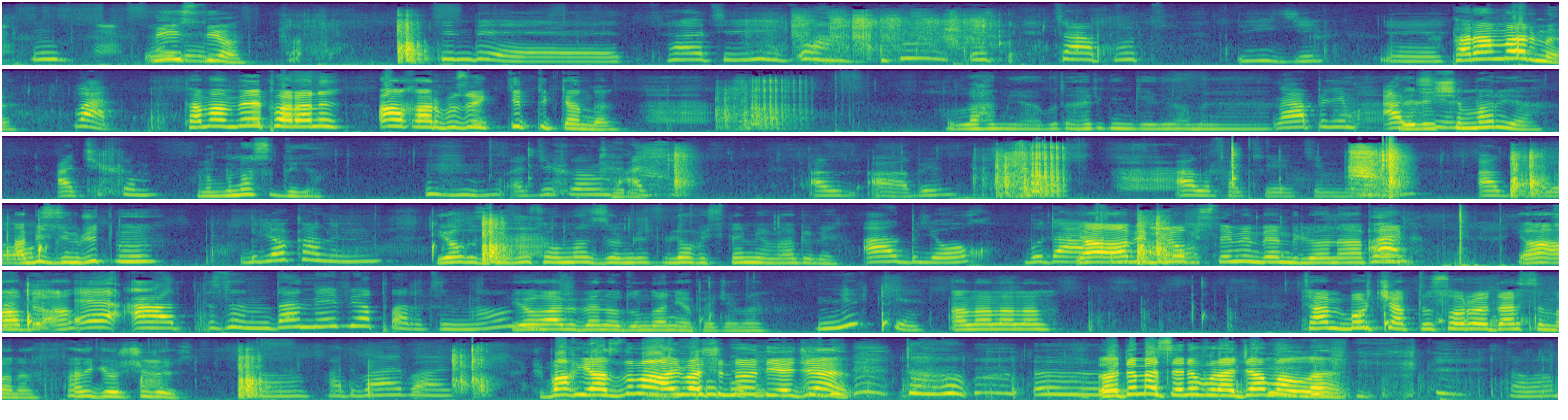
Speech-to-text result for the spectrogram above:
ne istiyorsun? Şimdi her şeyi çarpıt yiyecek e, Paran var mı? var. Tamam ver paranı. Al karpuzu git dükkandan. Allah'ım ya bu da her gün geliyor ama ne. Ne yapayım? Böyle Açım. işim var ya. Açıkım. Lan bu nasıl duyuyor? Acıkım. Kerim. Aç. Al abim. Al fakir için benim. Al blok. Abi zümrüt mü? Blok alın. Yok zümrüt olmaz zümrüt blok istemiyorum abi ben. Al blok. Bu da Ya abi blok istemiyorum ben bloğu ne yapayım? Ya abi al. E altından ev yaparsın ne olur? Yok abi ben odundan yapacağım ha. Ne ki? Al al al al. Sen borç yaptın sonra ödersin bana. Hadi görüşürüz. Tamam. Hadi bay bay. Bak yazdım ha ay başında ödeyeceğim. Tamam. Ödeme seni vuracağım vallahi. tamam.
